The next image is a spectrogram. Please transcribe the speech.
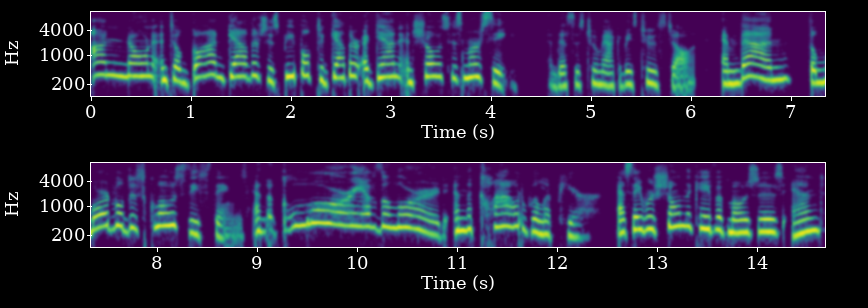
unknown until God gathers his people together again and shows his mercy. And this is 2 Maccabees 2 still. And then the Lord will disclose these things, and the glory of the Lord and the cloud will appear. As they were shown the cave of Moses, and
